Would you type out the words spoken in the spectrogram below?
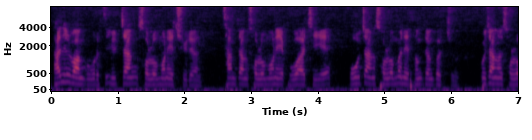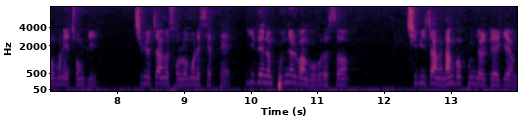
단일 왕국으로서 1장 솔로몬의 출현, 3장 솔로몬의 부하지혜, 5장 솔로몬의 성전 건축, 9장은 솔로몬의 종기, 11장은 솔로몬의 세태, 2대는 분열 왕국으로서 12장 남북 분열 배경,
